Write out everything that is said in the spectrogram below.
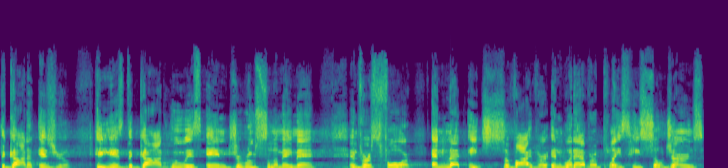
the God of Israel. He is the God who is in Jerusalem, amen. In verse 4, and let each survivor in whatever place he sojourns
